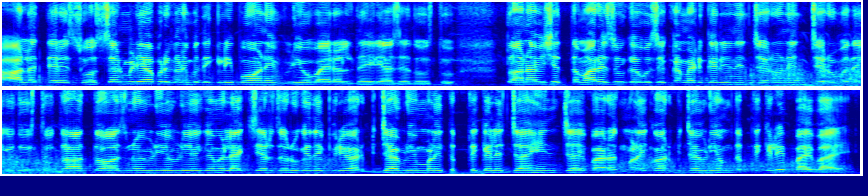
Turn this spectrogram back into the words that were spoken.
હાલ અત્યારે સોશિયલ મીડિયા પર ઘણી બધી ક્લિપો અને વીડિયો વાયરલ થઈ રહ્યા છે દોસ્તો. તો આના વિશે તમારે શું કહેવું છે? કમેન્ટ કરીને જરૂર ને જરૂર બતાવી દોસ્તો. તો આ તો આજનો વીડિયો વીડિયો ગમે લાઈક શેર જરૂર કરી ફરી વાર બીજા વીડિયો મળી. તબ તક જય હિન્દ, જય ભારત. મળી એક વાર બીજા વીડિયો તબ તક બાય બાય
